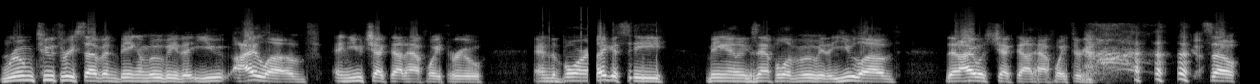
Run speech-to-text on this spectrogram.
Room Two Three Seven being a movie that you I love and you checked out halfway through, and The Bourne Legacy being an example of a movie that you loved that I was checked out halfway through. yeah. So,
